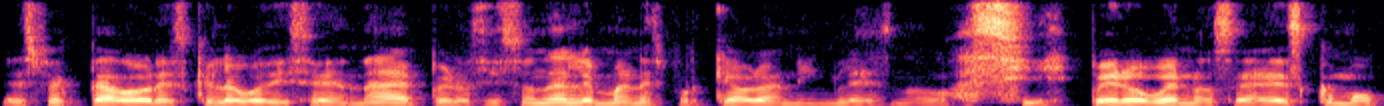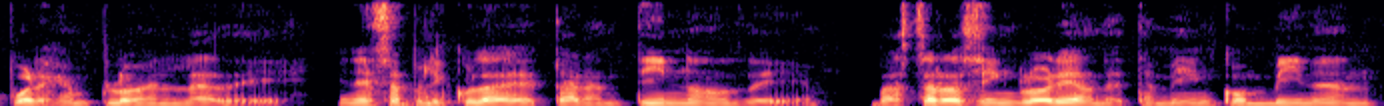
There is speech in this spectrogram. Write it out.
espectadores que luego dicen, ah, pero si son alemanes, ¿por qué hablan inglés? ¿No? Así. Pero bueno, o sea, es como por ejemplo en la de, en esa película de Tarantino de Bastardo sin Gloria, donde también combinan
